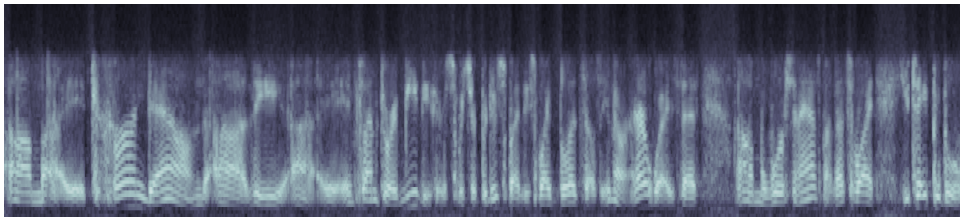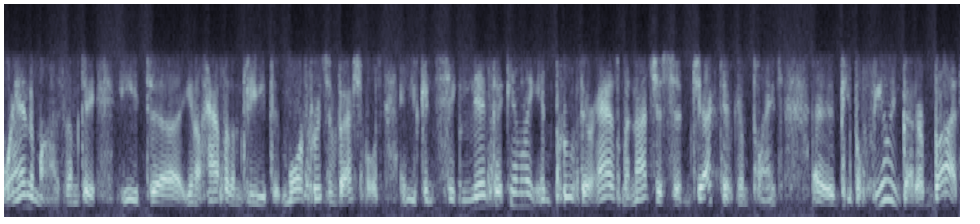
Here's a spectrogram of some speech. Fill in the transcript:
um, uh, turn down uh, the uh, inflammatory mediators, which are produced by these white blood cells in our airways that um, worsen asthma. That's why you take people randomize them to eat, uh, you know, half of them to eat more fruits and vegetables, and you can significantly improve their asthma. Not just subjective complaints, uh, people feeling better, but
